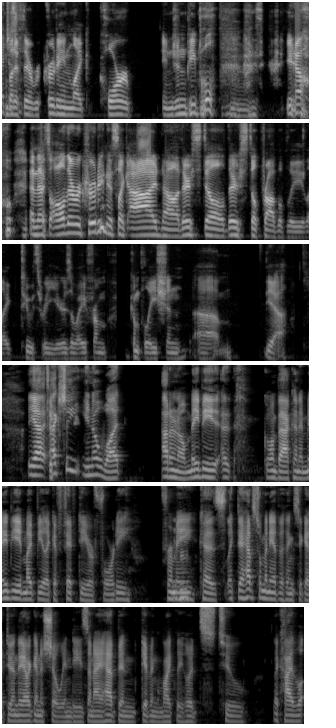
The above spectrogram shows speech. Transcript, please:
just, but if they're recruiting like core engine people Mhm. you know and that's all they're recruiting it's like ah no they're still they're still probably like two three years away from completion um yeah Yeah, to- actually, you know what? I don't know. Maybe uh, going back on it, maybe it might be like a 50 or 40 for me Mm-hmm. because like they have so many other things to get to and they are going to show indies and I have been giving likelihoods to like high, li-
